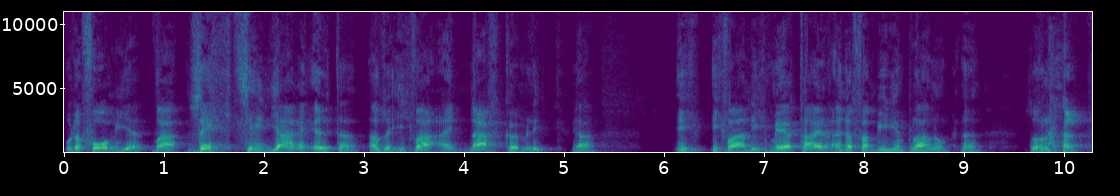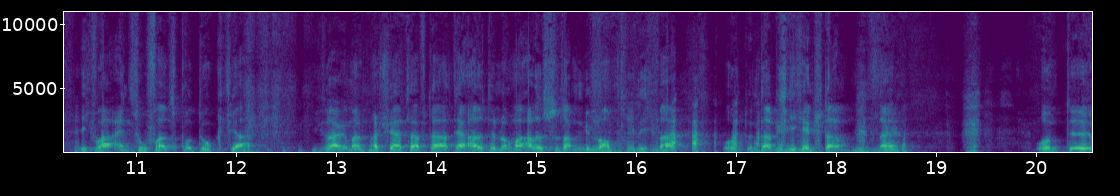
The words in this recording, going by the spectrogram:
oder vor mir war 16 Jahre älter. Also ich war ein Nachkömmling. Ja. Ich, ich war nicht mehr Teil einer Familienplanung. Ne? sondern ich war ein Zufallsprodukt, ja. Ich sage manchmal scherzhaft, da hat der Alte noch mal alles zusammengenommen, nicht wahr? Und, und da bin ich entstanden. Ne? Und äh,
